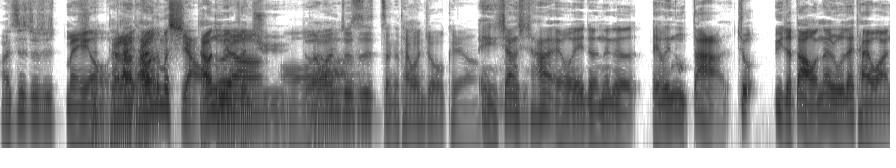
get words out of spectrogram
还是就是没有？台湾台湾那么小，台湾没有分区域，台湾就是整个台湾就 OK 了。哎、欸，像他 LA 的那个 LA 那么大，就遇得到。那如果在台湾，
